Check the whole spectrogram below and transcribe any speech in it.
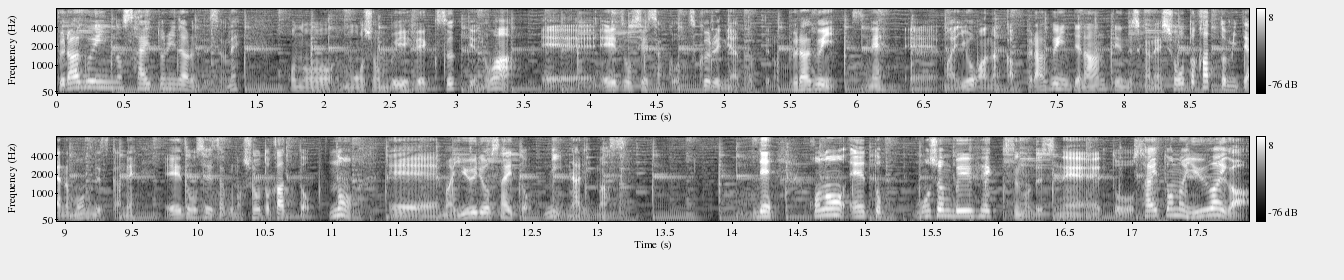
プラグインのサイトになるんですよねこのモーション VFX っていうのは、えー映像制作を作るにあたってのプラグインですね。えーまあ、要はなんかプラグインって何て言うんですかね、ショートカットみたいなもんですかね。映像制作のショートカットの、えまあ、有料サイトになります。で、この、えー、と、モーション VFX のですね、えー、と、サイトの UI が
